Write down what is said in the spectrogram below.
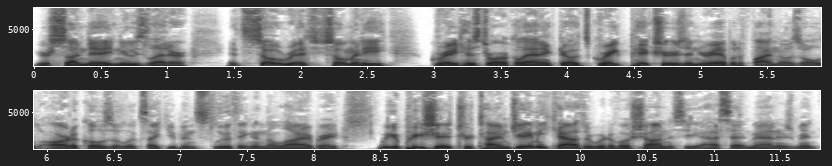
your Sunday newsletter. It's so rich, so many great historical anecdotes, great pictures, and you're able to find those old articles. It looks like you've been sleuthing in the library. We appreciate your time. Jamie Catherwood of O'Shaughnessy Asset Management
